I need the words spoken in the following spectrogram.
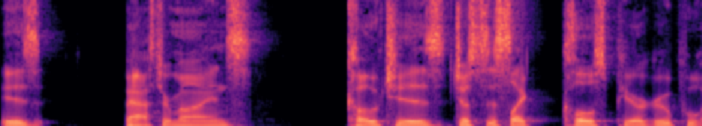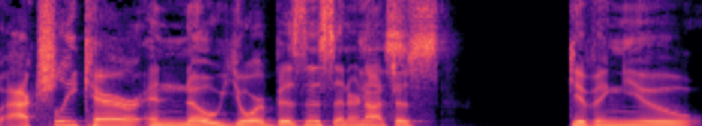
is masterminds, coaches, just this like close peer group who actually care and know your business and are not just giving you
